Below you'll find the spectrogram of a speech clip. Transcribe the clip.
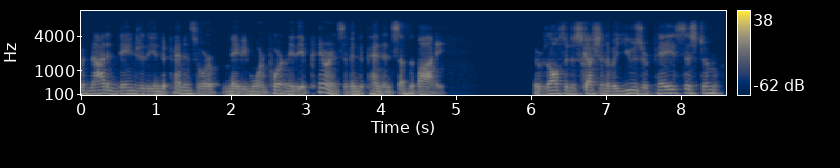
would not endanger the independence, or maybe more importantly, the appearance of independence of the body. There was also discussion of a user pay system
